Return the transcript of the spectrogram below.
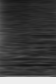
you.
